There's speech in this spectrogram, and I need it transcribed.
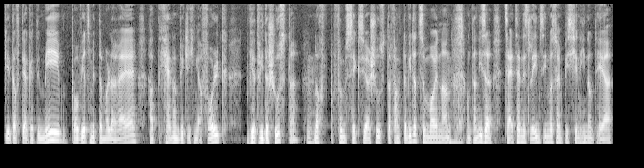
geht auf die Akademie, probiert es mit der Malerei, hat keinen wirklichen Erfolg, wird wieder Schuster, mhm. nach fünf, sechs Jahren Schuster, fängt er wieder zu malen an mhm. und dann ist er Zeit seines Lebens immer so ein bisschen hin und her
